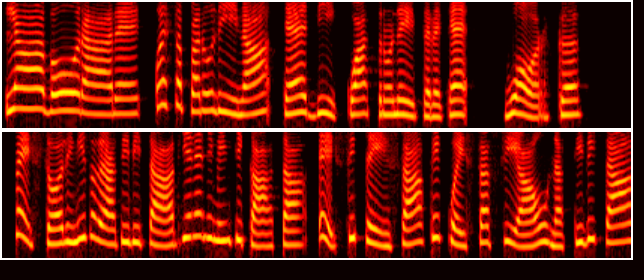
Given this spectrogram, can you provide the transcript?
lavorare. Questa parolina che è di quattro lettere, che è work, spesso all'inizio dell'attività viene dimenticata e si pensa che questa sia un'attività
